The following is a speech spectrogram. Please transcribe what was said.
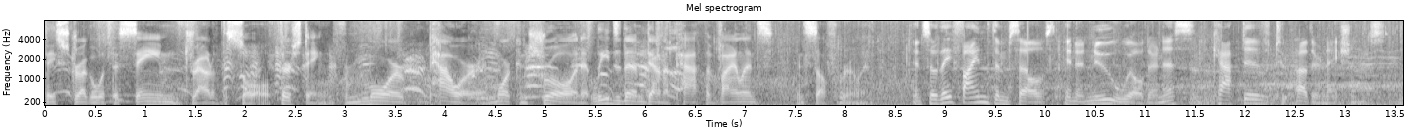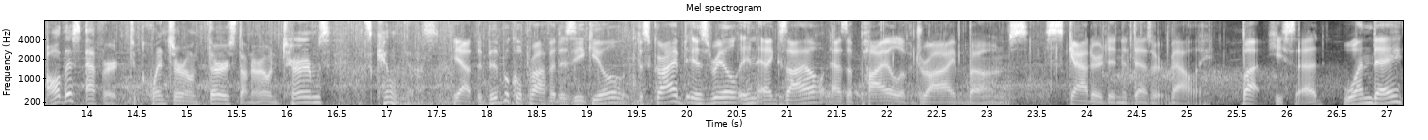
they struggle with the same drought of the soul, thirsting for more power and more control, and it leads them down a path of violence and self ruin. And so they find themselves in a new wilderness, captive to other nations. All this effort to quench our own thirst on our own terms, it's killing us. Yeah, the biblical prophet Ezekiel described Israel in exile as a pile of dry bones, scattered in a desert valley. But, he said, one day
